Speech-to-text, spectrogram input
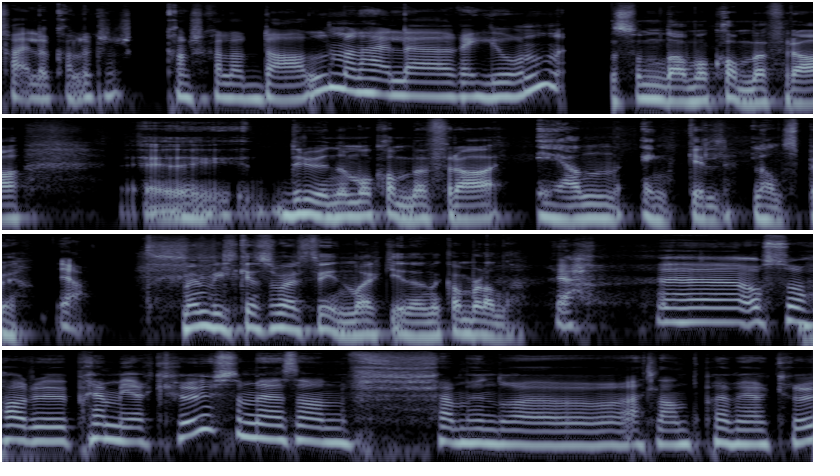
Feil å kalle, kanskje kalle dalen, men hele regionen. Som da må komme fra eh, Druene må komme fra én enkel landsby. Ja. Men hvilken som helst vinmark i den kan blande. Ja. Eh, og så har du Premier Cru, som er sånn 500 og et eller annet Premier Cru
